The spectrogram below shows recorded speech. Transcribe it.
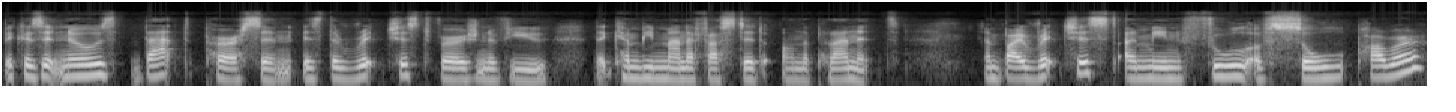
because it knows that person is the richest version of you that can be manifested on the planet. And by richest, I mean full of soul power.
